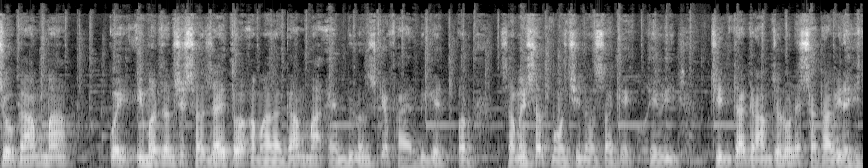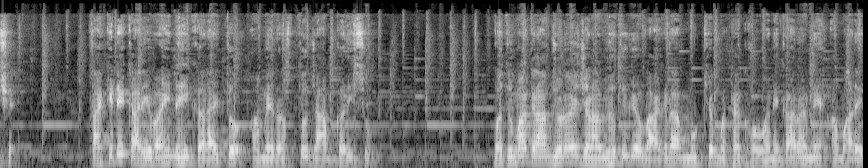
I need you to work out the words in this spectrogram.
જો ગામમાં કોઈ ઇમરજન્સી સર્જાય તો અમારા ગામમાં એમ્બ્યુલન્સ કે ફાયર બ્રિગેડ પણ સમયસર પહોંચી ન શકે તેવી ચિંતા ગ્રામજનોને સતાવી રહી છે. તાકીદે કાર્યવાહી નહીં કરાય તો અમે રસ્તો જામ કરીશું. વધુમાં ગ્રામજનોએ જણાવ્યું હતું કે વાગડા મુખ્ય મથક હોવાને કારણે અમારે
